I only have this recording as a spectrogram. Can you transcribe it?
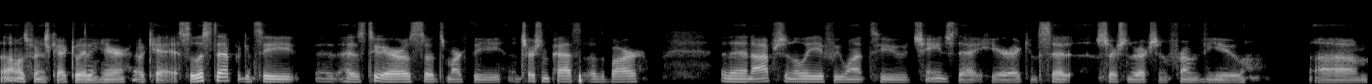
Almost finished calculating here. Okay, so this step we can see has two arrows, so it's marked the insertion path of the bar. And then optionally, if we want to change that here, I can set insertion direction from view. Um,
